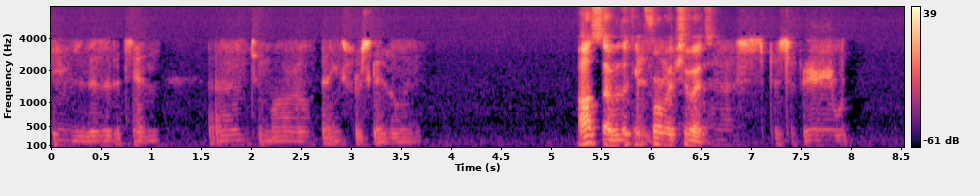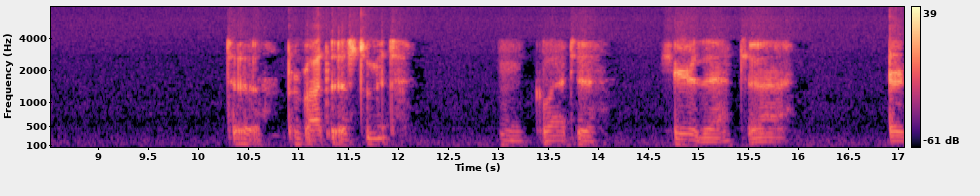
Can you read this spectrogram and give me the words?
team to visit at 10 uh, tomorrow. Thanks for scheduling. Awesome. Looking forward to it. Specific area to provide the estimate. I'm glad to hear that. Uh, our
